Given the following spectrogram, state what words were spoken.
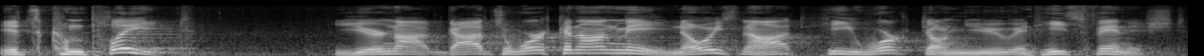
It's complete. You're not, God's working on me. No, He's not. He worked on you and He's finished.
